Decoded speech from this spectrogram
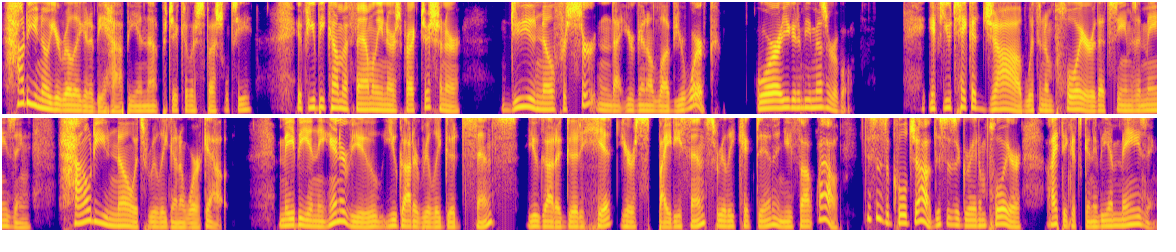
How do you know you're really going to be happy in that particular specialty? If you become a family nurse practitioner, do you know for certain that you're going to love your work? Or are you going to be miserable? If you take a job with an employer that seems amazing, how do you know it's really going to work out? maybe in the interview, you got a really good sense. You got a good hit. Your spidey sense really kicked in, and you thought, wow, this is a cool job. This is a great employer. I think it's going to be amazing.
